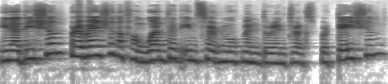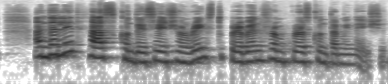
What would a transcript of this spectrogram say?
In addition, prevention of unwanted insert movement during transportation, and the lid has condensation rings to prevent from cross-contamination.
